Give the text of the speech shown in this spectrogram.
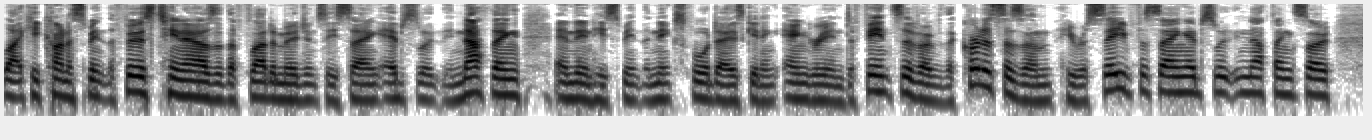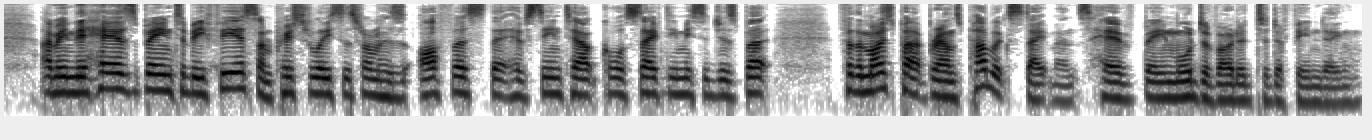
like he kind of spent the first ten hours of the flood emergency saying absolutely nothing, and then he spent the next four days getting angry and defensive over the criticism he received for saying absolutely nothing. So, I mean, there has been, to be fair, some press releases from his office that have sent out core safety messages, but for the most part, Brown's public statements have been more devoted to defending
